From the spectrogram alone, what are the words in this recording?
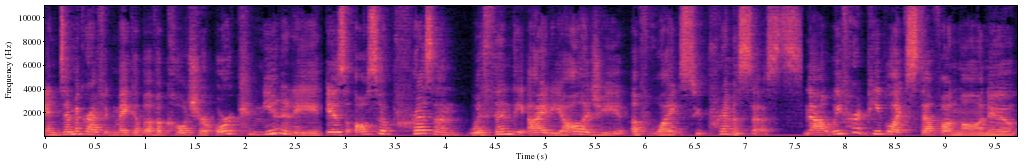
and demographic makeup of a culture or community is also present within the ideology of white supremacists. Now, we've heard people like Stefan Molyneux,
